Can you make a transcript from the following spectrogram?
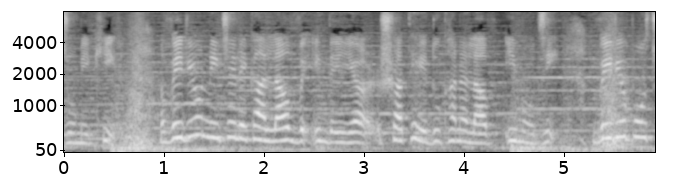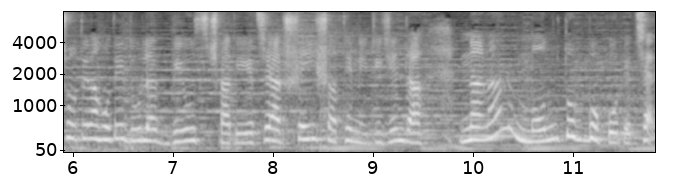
জমি ক্ষীর। ভিডিওর নিচে লেখা লাভ ইন দ্য ইয়ার সাথে দুখানা লাভ ইমোজি ভিডিও পোস্ট হতে না হতে দু লাখ ভিউজ ছাড়িয়েছে আর সেই সাথে নেটিজেনরা নানান মন্তব্য করেছেন।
